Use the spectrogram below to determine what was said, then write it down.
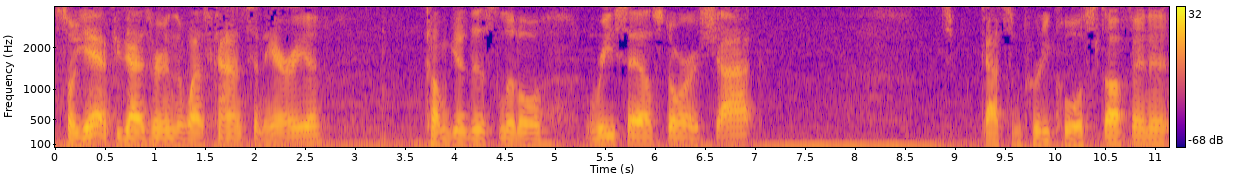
So yeah, if you guys are in the Wisconsin area, come give this little resale store a shot. It's Got some pretty cool stuff in it.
